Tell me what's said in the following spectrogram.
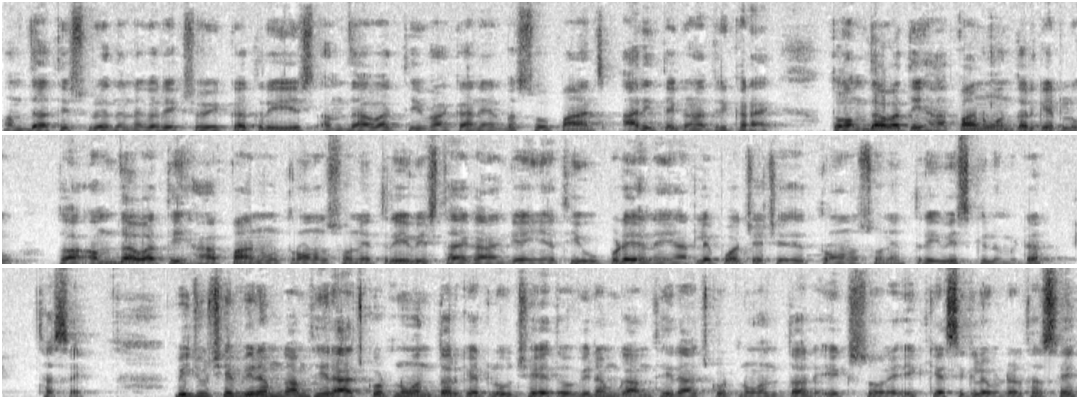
અમદાવાદથી સુરેન્દ્રનગર એકસો એકત્રીસ, અમદાવાદથી વાંકાનેર બસો પાંચ આ રીતે ગણતરી કરાય. તો અમદાવાદથી હાપાનું અંતર કેટલું? તો આ અમદાવાદથી હાપાનું ત્રણસો ને ત્રેવીસ થાય કારણ કે અહીંયાથી ઉપડે અને અહીંયા આટલે પહોંચે છે તે ત્રણસો ને ત્રેવીસ કિલોમીટર થશે. બીજું છે, વિરમગામથી રાજકોટનું અંતર કેટલું છે? તો વિરમગામથી રાજકોટનું અંતર એકસો ને એક્યાસી કિલોમીટર થશે.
